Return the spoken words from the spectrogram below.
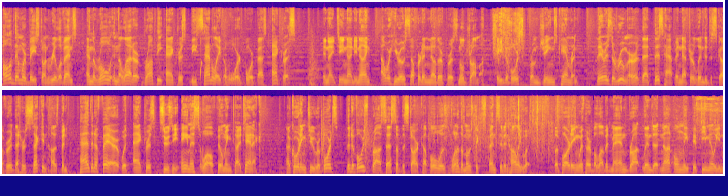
All of them were based on real events, and the role in the latter brought the actress the Satellite Award for Best Actress. In 1999, our hero suffered another personal drama a divorce from James Cameron. There is a rumor that this happened after Linda discovered that her second husband had an affair with actress Suzy Amis while filming Titanic. According to reports, the divorce process of the star couple was one of the most expensive in Hollywood. But parting with her beloved man brought Linda not only $50 million,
